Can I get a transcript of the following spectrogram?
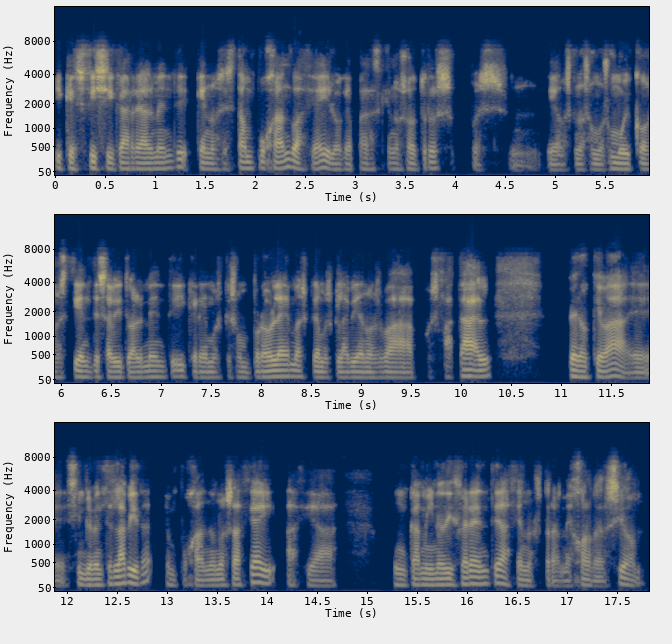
y que es física realmente, que nos está empujando hacia ahí. Lo que pasa es que nosotros, pues, mm, digamos que no somos muy conscientes habitualmente y creemos que son problemas, creemos que la vida nos va, pues, fatal, pero que va, eh, simplemente es la vida empujándonos hacia ahí, hacia un camino diferente, hacia nuestra mejor versión.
